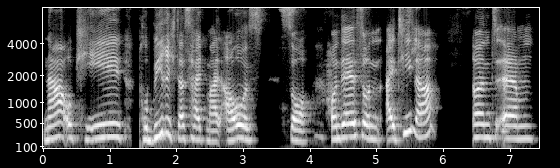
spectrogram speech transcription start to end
na okay, probiere ich das halt mal aus. So, und der ist so ein ITler und ähm,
